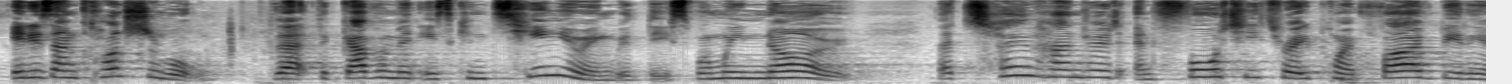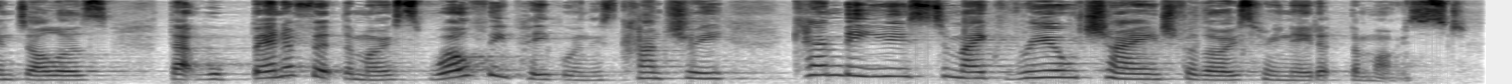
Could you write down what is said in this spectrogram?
It is unconscionable that the government is continuing with this when we know that $243.5 billion that will benefit the most wealthy people in this country can be used to make real change for those who need it the most.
